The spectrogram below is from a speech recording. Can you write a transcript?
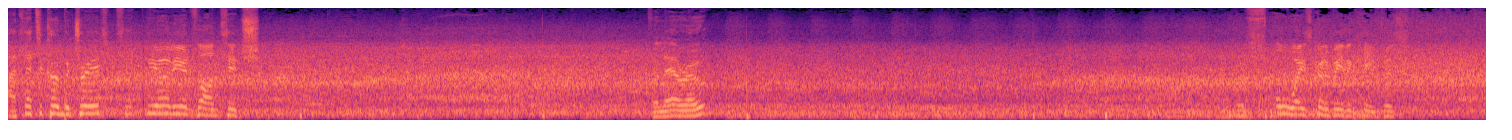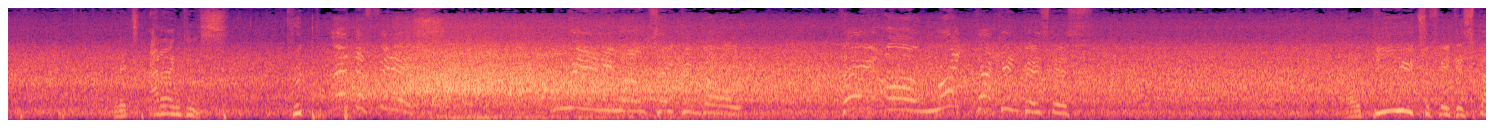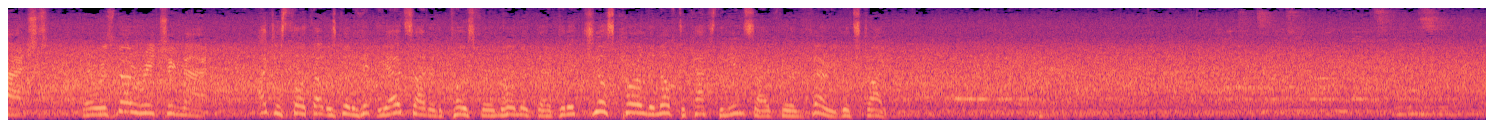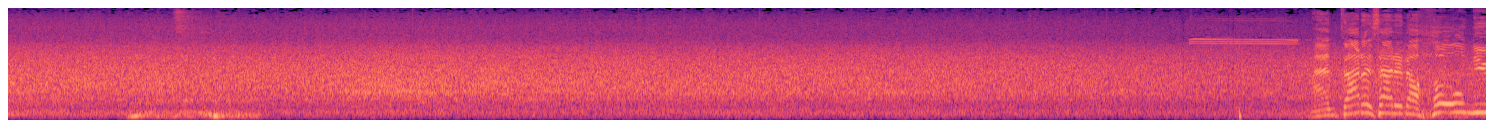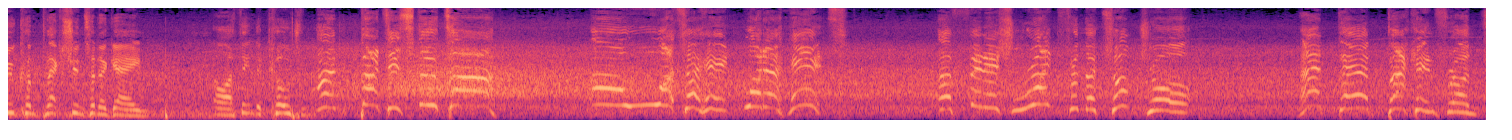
Atletico Madrid take the early advantage. Valero. Was always going to be the keepers. And it's Aranguiz. And the finish! Really well taken goal. They are right back in business. Oh, beautifully dispatched. There was no reaching that. I just thought that was going to hit the outside of the post for a moment there, but it just curled enough to catch the inside for a very good strike. And that has added a whole new complexion to the game. Oh, I think the coach... And Batistuta! Oh, what a hit! What a hit! A finish right from the top draw. And they're back in front.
